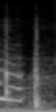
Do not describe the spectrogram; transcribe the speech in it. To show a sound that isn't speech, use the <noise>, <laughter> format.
Oh. <laughs>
